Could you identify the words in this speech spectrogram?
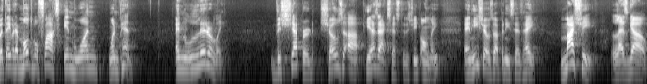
But they would have multiple flocks in one, one pen. And literally, the shepherd shows up. He has access to the sheep only. And he shows up and he says, Hey, my sheep, let's go.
